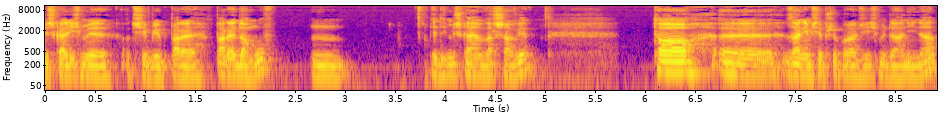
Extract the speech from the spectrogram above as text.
Mieszkaliśmy od siebie parę, parę domów, mm, kiedy mieszkałem w Warszawie. To e, zanim się przeprowadziliśmy do Anina,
